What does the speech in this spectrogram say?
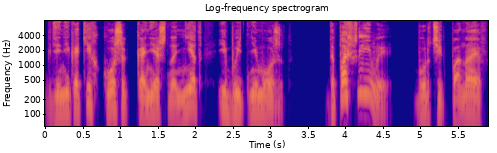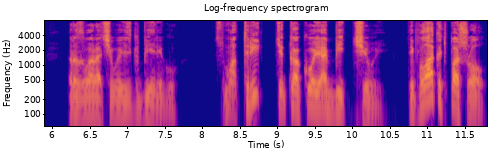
где никаких кошек, конечно, нет и быть не может. Да пошли вы, бурчит Панаев, разворачиваясь к берегу. Смотрите, какой обидчивый! Ты плакать пошел?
